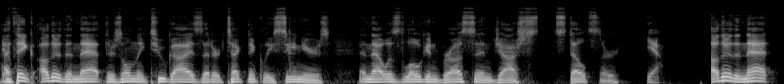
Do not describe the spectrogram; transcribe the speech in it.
I think other than that, there's only two guys that are technically seniors, and that was Logan Bruss and Josh Seltzner. Yeah. Other than that,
